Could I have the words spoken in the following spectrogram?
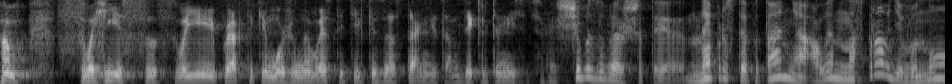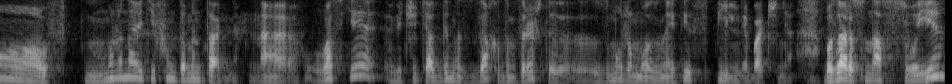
вам з своєї, практики можу навести тільки за останні там, декілька місяців. Щоб завершити, непросте питання, але насправді воно може навіть і фундаментальне. Е, У вас є відчуття, де ми з заходом, зрештою, зможемо знайти спільне бачення? Бо зараз у нас своє.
